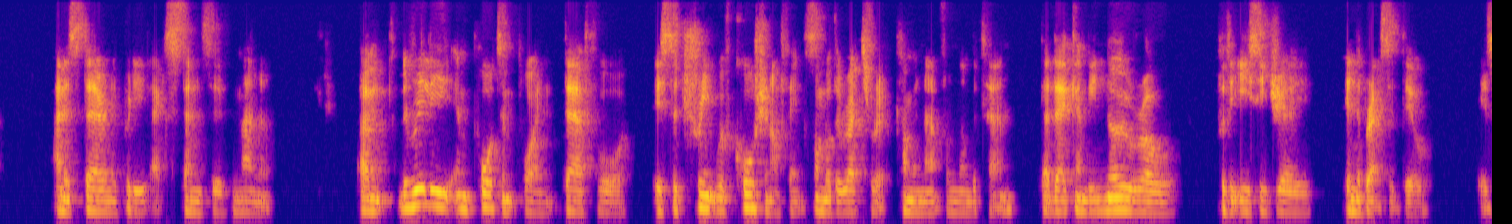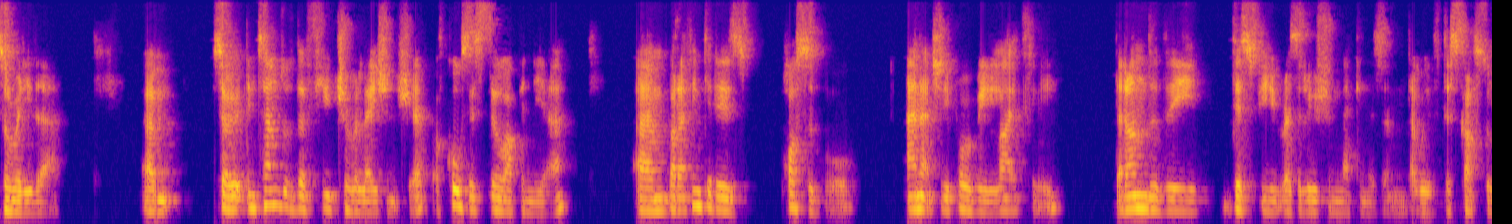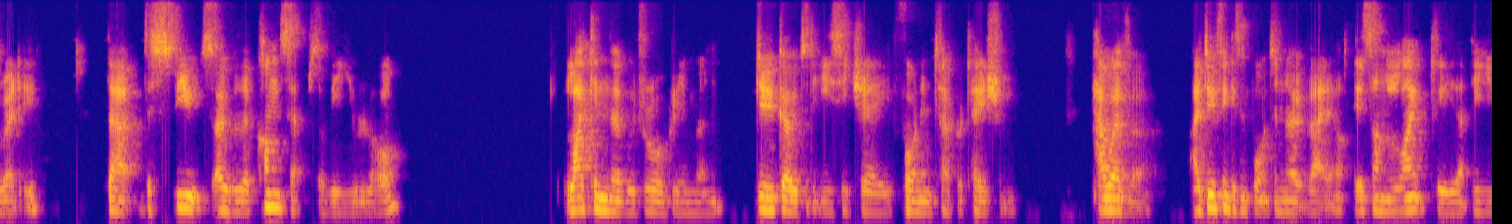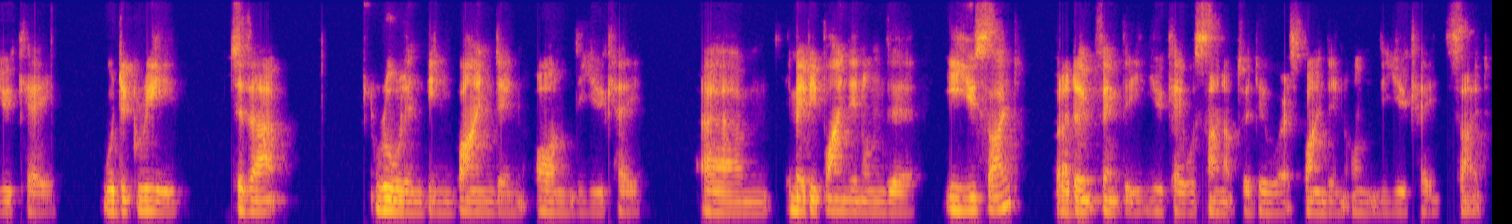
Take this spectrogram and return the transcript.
and it's there in a pretty extensive manner. Um, the really important point, therefore, is to treat with caution, I think, some of the rhetoric coming out from number 10, that there can be no role for the ECJ in the Brexit deal. It's already there. Um, so, in terms of the future relationship, of course, it's still up in the air. Um, but I think it is possible and actually probably likely that under the dispute resolution mechanism that we've discussed already, that disputes over the concepts of EU law, like in the withdrawal agreement, do go to the ECJ for an interpretation. However, I do think it's important to note that it's unlikely that the UK would agree to that ruling being binding on the UK. Um, it may be binding on the EU side, but I don't think the UK will sign up to a deal where it's binding on the UK side.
